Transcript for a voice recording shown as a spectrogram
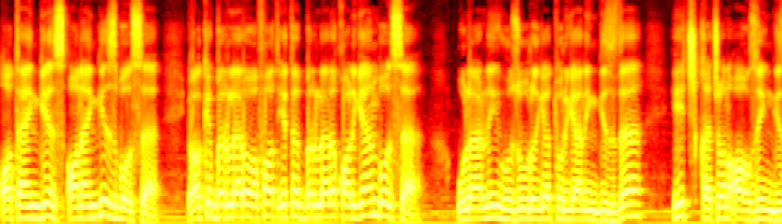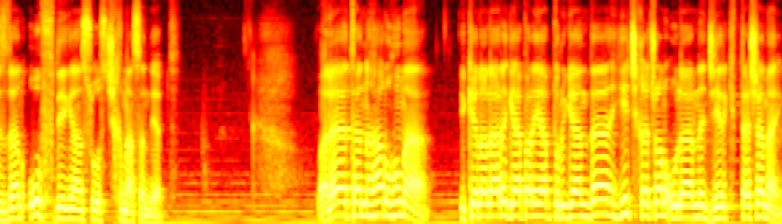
otangiz onangiz bo'lsa yoki birlari vafot etib birlari qolgan bo'lsa ularning huzuriga turganingizda hech qachon og'zingizdan uf degan so'z chiqmasin deyapti. Vala tanharhuma ikkalalari gapirayap turganda hech qachon ularni jerkib tashlamang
